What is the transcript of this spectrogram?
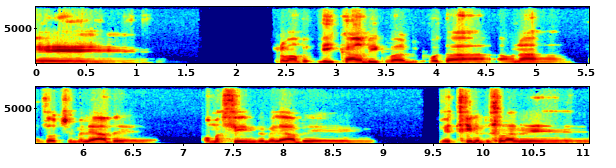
אה, כלומר, בעיקר בעקבות, בעקבות העונה הזאת שמלאה בעומסים ומלאה ב... והתחילה בכלל אה,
